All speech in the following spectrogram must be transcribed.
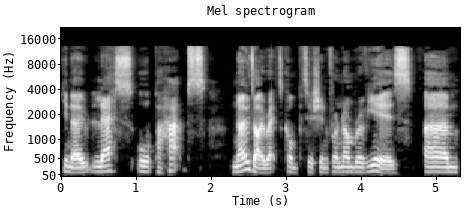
you know, less or perhaps no direct competition for a number of years. Um,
